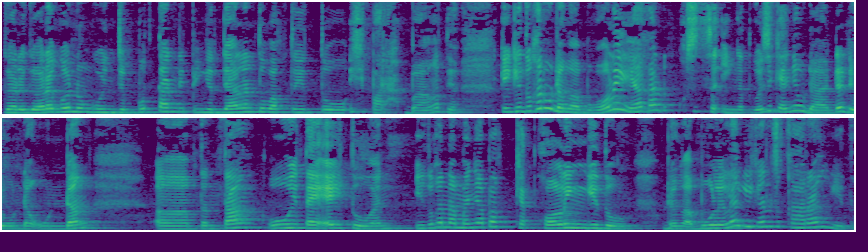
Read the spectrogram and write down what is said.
gara-gara gue nungguin jemputan di pinggir jalan tuh waktu itu. Ih parah banget ya. Kayak gitu kan udah nggak boleh ya kan. Seingat gue sih kayaknya udah ada deh undang-undang um, tentang UITE itu kan. Itu kan namanya apa? Catcalling gitu. Udah nggak boleh lagi kan sekarang gitu.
